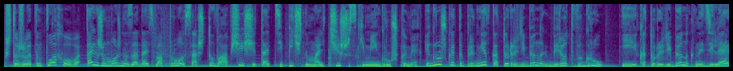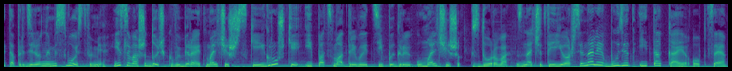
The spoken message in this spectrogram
Что же в этом плохого? Также можно задать вопрос, а что вообще считать типично мальчишескими игрушками? Игрушка – это предмет, который ребенок берет в игру и который ребенок наделяет определенными свойствами. Если ваша дочка выбирает мальчишеские игрушки и подсматривает тип игры у мальчишек, здорово, значит в ее арсенале будет и такая опция.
